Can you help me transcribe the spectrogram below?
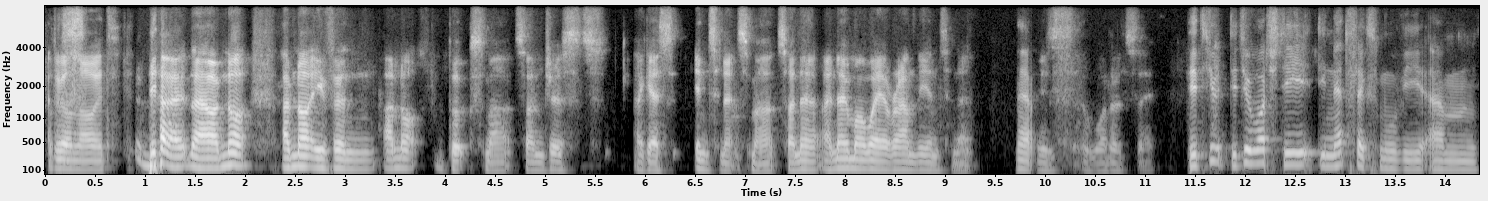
But we all know it. no, no, I'm not. I'm not even. I'm not book smarts. I'm just, I guess, internet smarts. I know. I know my way around the internet. Yeah. is what I'd say. Did you did you watch the the Netflix movie? Um,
